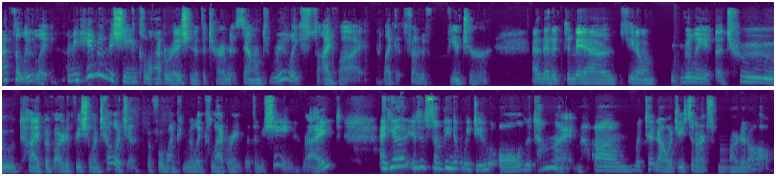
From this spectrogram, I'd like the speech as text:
Absolutely. I mean, human machine collaboration is a term that sounds really sci fi, like it's from the future and that it demands, you know, really a true type of artificial intelligence before one can really collaborate with a machine, right? And yet, it is something that we do all the time um, with technologies that aren't smart at all.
